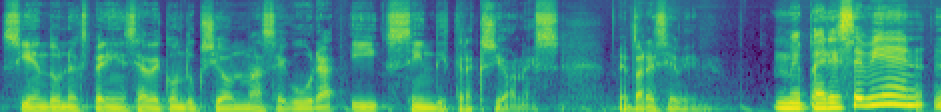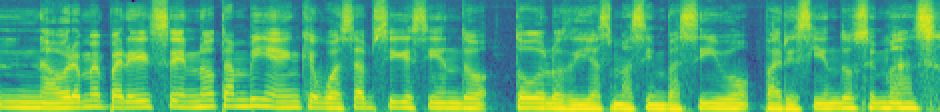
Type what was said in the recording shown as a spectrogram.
siendo una experiencia de conducción más segura y sin distracciones. Me parece bien. Me parece bien, ahora me parece no tan bien que WhatsApp sigue siendo todos los días más invasivo, pareciéndose más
